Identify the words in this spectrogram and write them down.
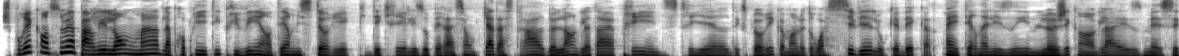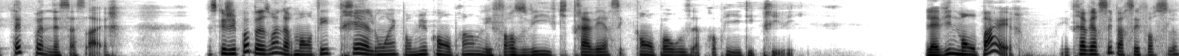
Je pourrais continuer à parler longuement de la propriété privée en termes historiques, puis décrire les opérations cadastrales de l'Angleterre pré-industrielle, d'explorer comment le droit civil au Québec a internalisé une logique anglaise, mais c'est peut-être pas nécessaire. Parce que j'ai pas besoin de remonter très loin pour mieux comprendre les forces vives qui traversent et composent la propriété privée. La vie de mon père est traversée par ces forces-là.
